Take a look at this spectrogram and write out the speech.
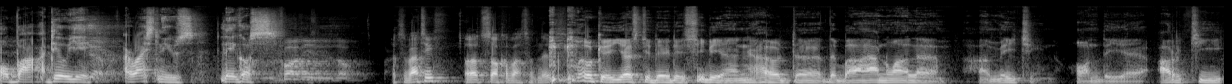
Oba Adeoye, Arise News, Lagos. Atibati, let's talk about this. okay, yesterday the CBN held uh, the biannual uh, uh, meeting on the uh, RT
